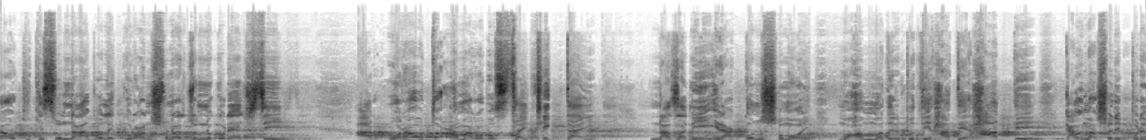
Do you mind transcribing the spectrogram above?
কাউকে কিছু না বলে কোরআন শোনার জন্য করে আসছি, আর ওরাও তো আমার অবস্থায় ঠিক তাই। না জানি এরা কোন সময় মোহাম্মদের প্রতি হাতে হাত দিয়ে কালমা শরীফ পরে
